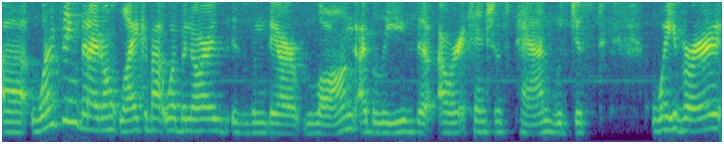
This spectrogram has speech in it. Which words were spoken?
Uh, one thing that I don't like about webinars is when they are long. I believe that our attention span would just waver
